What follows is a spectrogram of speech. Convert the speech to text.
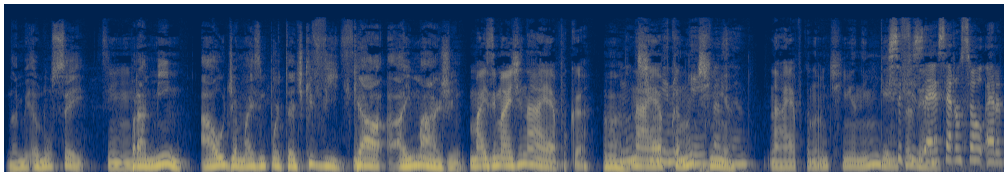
na, eu não sei. Sim. Pra mim, áudio é mais importante que vídeo, Sim. que a, a imagem. Mas imagina a época. Ah. na época não tinha. Fazendo. Na época não tinha ninguém. E se fazendo. fizesse, era um, cel, era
